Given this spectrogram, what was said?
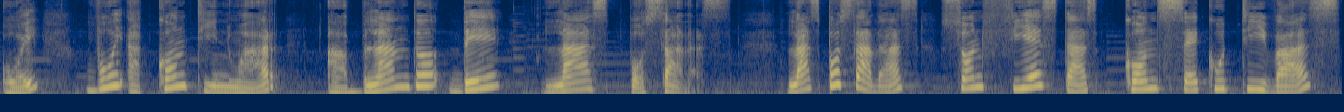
Hoy voy a continuar hablando de las posadas. Las posadas son fiestas consecutivas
